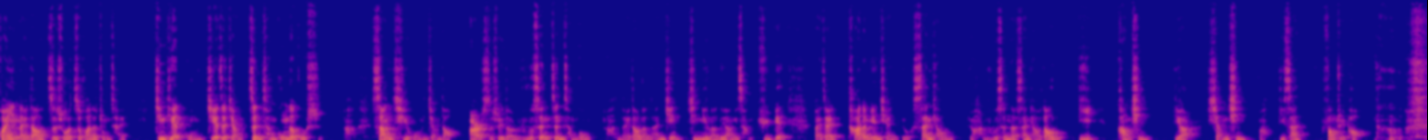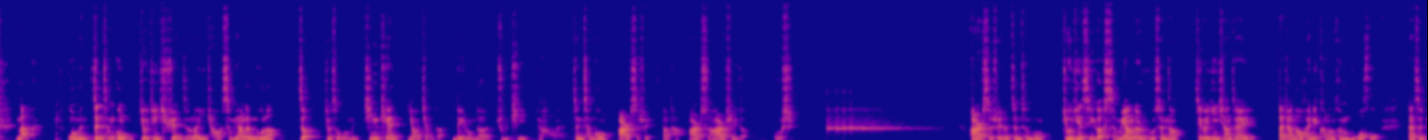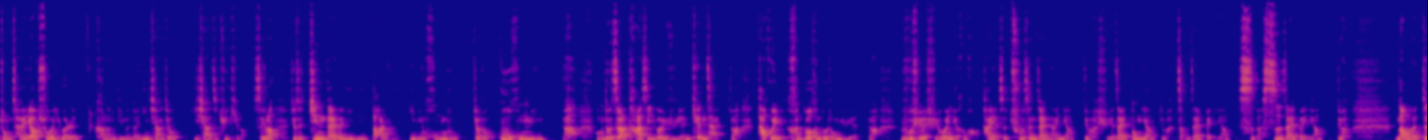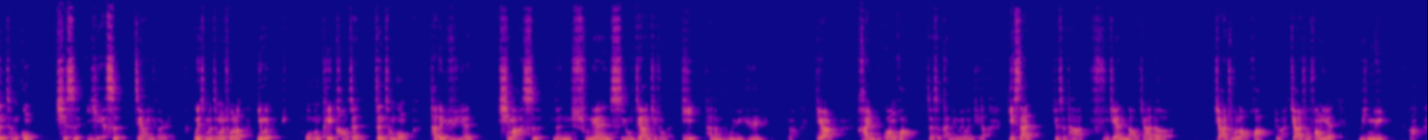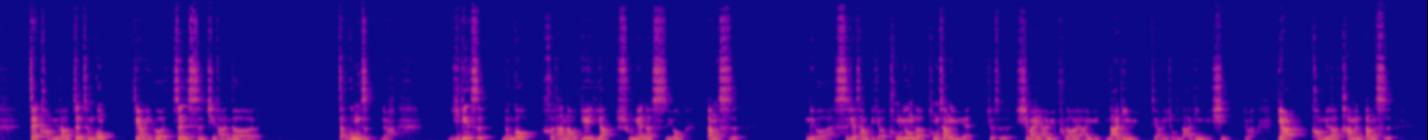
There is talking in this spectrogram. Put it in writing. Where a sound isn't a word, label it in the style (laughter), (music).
欢迎来到自说自话的总裁。今天我们接着讲郑成功的故事啊。上期我们讲到，二十岁的儒生郑成功啊，来到了南京，经历了那样一场巨变，摆在他的面前有三条路，对吧？儒生的三条道路：第一，抗清；第二，降清啊；第三，放嘴炮。(laughs) 那我们郑成功究竟选择了一条什么样的路呢？这就是我们今天要讲的内容的主题啊。郑成功二十岁到他二十二岁的故事。二十岁的郑成功究竟是一个什么样的儒生呢？这个印象在大家脑海里可能很模糊，但是总裁要说一个人，可能你们的印象就一下子具体了。谁呢？就是近代的一名大儒，一名鸿儒，叫做辜鸿铭。我们都知道他是一个语言天才，啊，他会很多很多种语言，对吧？儒学学问也很好，他也是出生在南阳，对吧？学在东阳，对吧？长在北阳，仕仕在北阳，对吧？那我们的郑成功其实也是这样一个人。为什么这么说呢？因为我们可以考证郑成功他的语言起码是能熟练使用这样几种的：第一，他的母语日语，对吧？第二，汉语官话，这是肯定没问题的；第三。就是他福建老家的家族老话，对吧？家族方言名语啊。再考虑到郑成功这样一个郑氏集团的长公子，对吧？一定是能够和他老爹一样熟练的使用当时那个世界上比较通用的通商语言，就是西班牙语、葡萄牙语、拉丁语这样一种拉丁语系，对吧？第二，考虑到他们当时。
